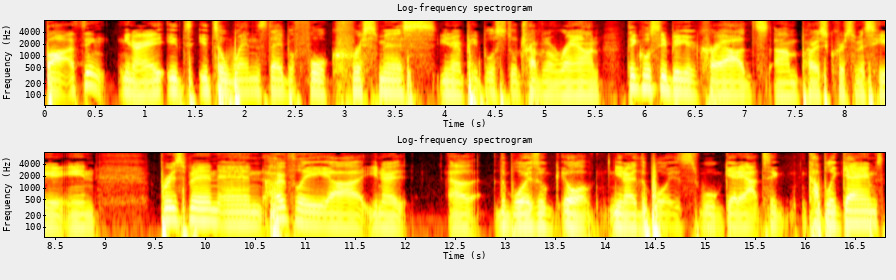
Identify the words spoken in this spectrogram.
But I think, you know, it's, it's a Wednesday before Christmas. You know, people are still traveling around. I think we'll see bigger crowds, um, post Christmas here in Brisbane and hopefully, uh, you know, uh, the boys will, or, you know, the boys will get out to a couple of games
